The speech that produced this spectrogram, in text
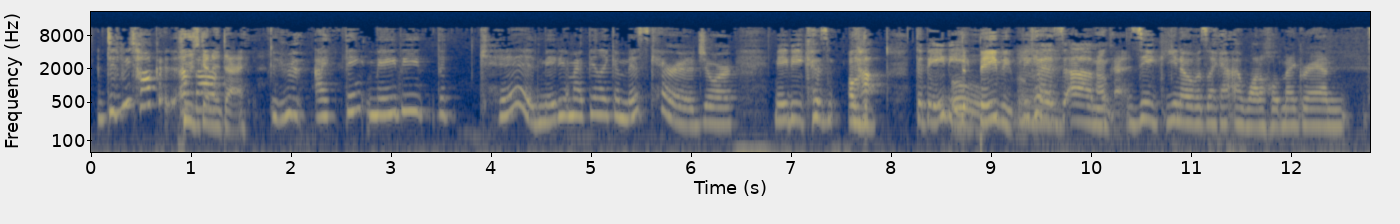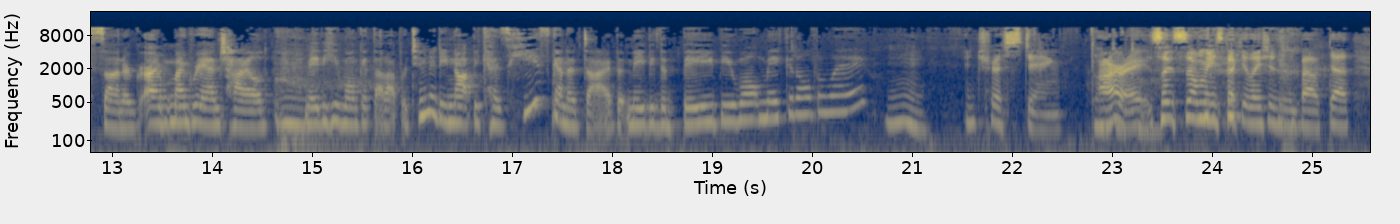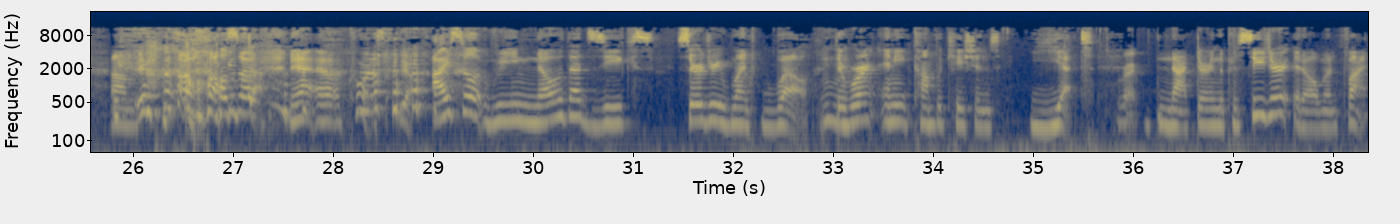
did we talk? Who's about- gonna die? Who? I think maybe the kid. Maybe it might be like a miscarriage, or maybe because the- the baby. The baby will. Because um, Okay. Zeke, you know, was like, I, I want to hold my grandson or, or my grandchild. Mm. Maybe he won't get that opportunity, not because he's gonna die, but maybe the baby won't make it all the way. Interesting. All right. So so many speculations about death. Um, also, yeah, uh, of course. Yeah. I still we know that Zeke's surgery went well. Mm-hmm. There weren't any complications yet. Right. Not during the procedure. It all went fine.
